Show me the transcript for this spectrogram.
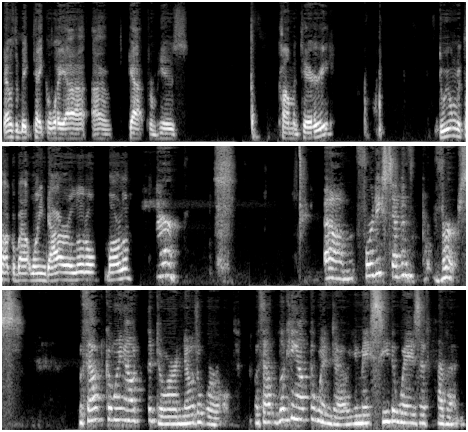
that was a big takeaway I, I got from his commentary. Do we want to talk about Wayne Dyer a little, Marla? Sure. Um, 47th verse. Without going out the door, know the world. Without looking out the window, you may see the ways of heaven.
